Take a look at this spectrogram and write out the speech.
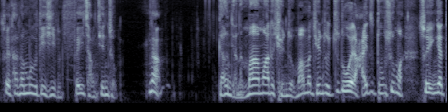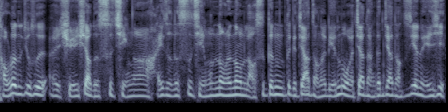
所以他的目的性非常清楚。那刚刚讲的妈妈的群主，妈妈群主就是为了孩子读书嘛，所以应该讨论的就是呃学校的事情啊，孩子的事情，弄了弄老师跟这个家长的联络啊，家长跟家长之间的联系，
